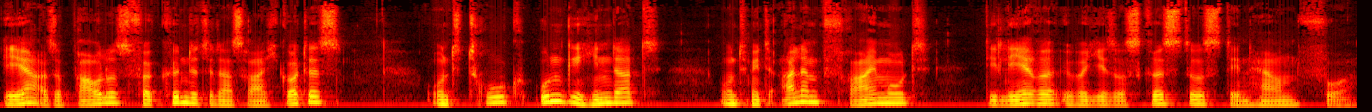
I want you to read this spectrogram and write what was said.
er, also Paulus, verkündete das Reich Gottes und trug ungehindert und mit allem Freimut die Lehre über Jesus Christus, den Herrn, vor.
